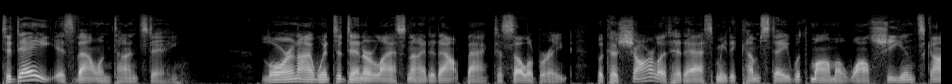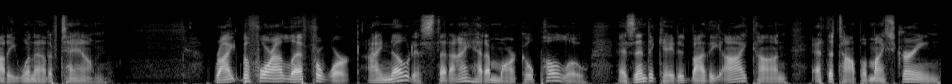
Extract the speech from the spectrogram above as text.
Today is Valentine's Day. Laura and I went to dinner last night at Outback to celebrate because Charlotte had asked me to come stay with Mama while she and Scotty went out of town. Right before I left for work, I noticed that I had a Marco Polo as indicated by the icon at the top of my screen.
